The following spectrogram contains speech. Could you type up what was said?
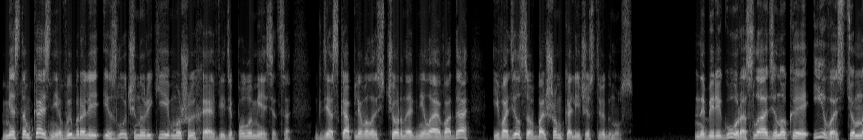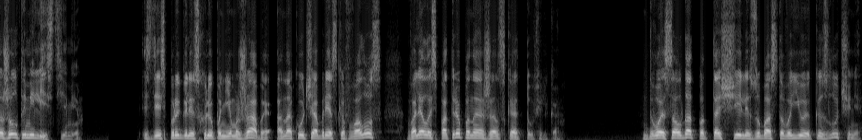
Местом казни выбрали излучину реки Мушуйхэ в виде полумесяца, где скапливалась черная гнилая вода и водился в большом количестве гнус. На берегу росла одинокая ива с темно-желтыми листьями. Здесь прыгали с хлюпаньем жабы, а на куче обрезков волос валялась потрепанная женская туфелька. Двое солдат подтащили зубастого Юя к излучине,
